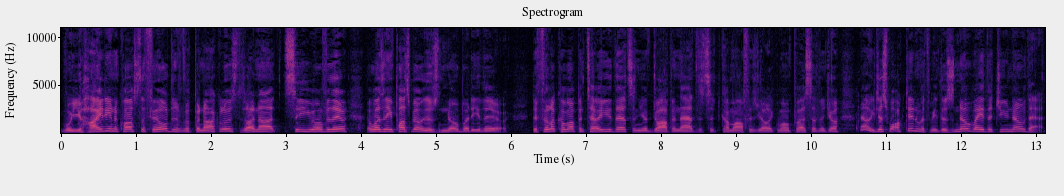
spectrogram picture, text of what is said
were you hiding across the field with binoculars? Did I not see you over there? It wasn't any possibility. There's nobody there. Did Philip come up and tell you this and you're dropping that? Does it come off as you're like more impressive and you're No, he just walked in with me. There's no way that you know that.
